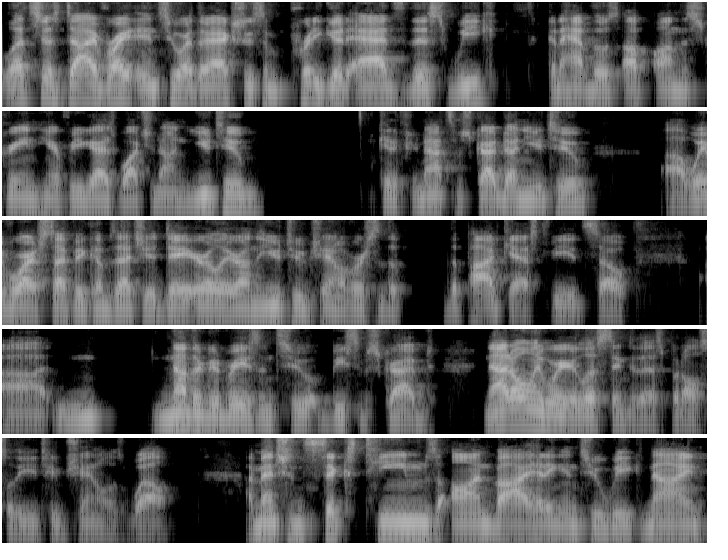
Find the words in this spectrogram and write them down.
let's just dive right into it. There are actually some pretty good adds this week. Going to have those up on the screen here for you guys watching on YouTube. Okay, if you're not subscribed on YouTube, uh, Waiver Wire Stipend comes at you a day earlier on the YouTube channel versus the, the podcast feed. So, uh, n- another good reason to be subscribed, not only where you're listening to this, but also the YouTube channel as well. I mentioned six teams on bye heading into week nine.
